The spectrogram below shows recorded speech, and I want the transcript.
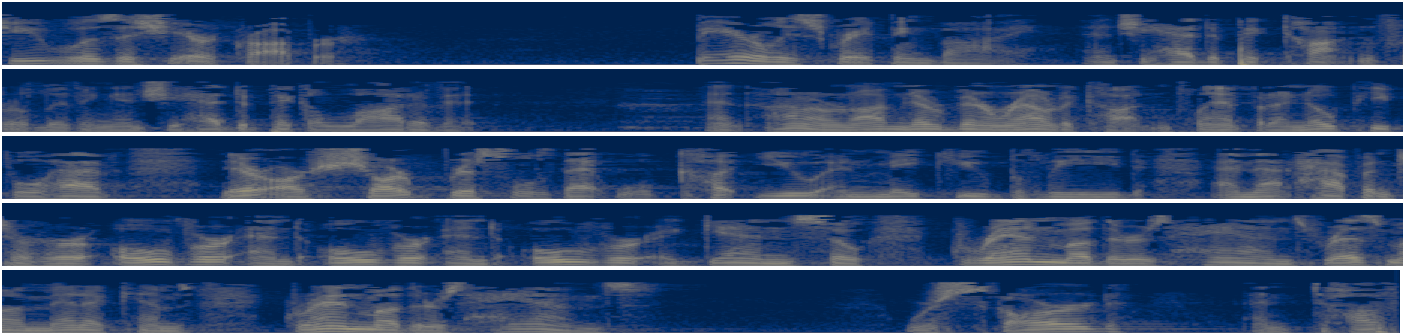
She was a sharecropper, barely scraping by, and she had to pick cotton for a living, and she had to pick a lot of it and I don't know, I've never been around a cotton plant, but I know people have, there are sharp bristles that will cut you and make you bleed. And that happened to her over and over and over again. So grandmother's hands, Resmaa Menakem's grandmother's hands, were scarred and tough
